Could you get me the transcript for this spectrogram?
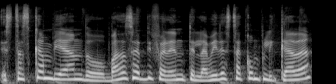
estás cambiando vas a ser diferente, la vida está complicada,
